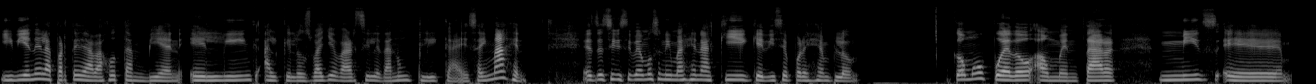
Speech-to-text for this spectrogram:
Y viene la parte de abajo también el link al que los va a llevar si le dan un clic a esa imagen. Es decir, si vemos una imagen aquí que dice, por ejemplo, ¿cómo puedo aumentar mis... Eh,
